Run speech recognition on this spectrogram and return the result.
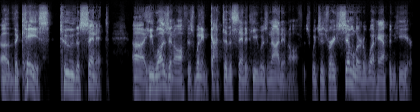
uh, the case to the Senate uh, he was in office. When it got to the Senate, he was not in office, which is very similar to what happened here.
